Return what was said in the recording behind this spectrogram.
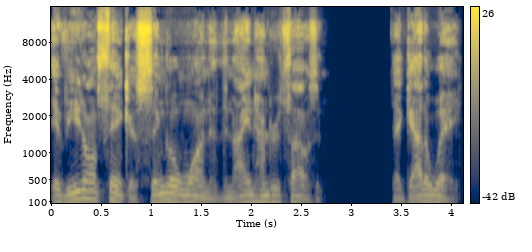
If you don't think a single one of the 900,000 that got away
